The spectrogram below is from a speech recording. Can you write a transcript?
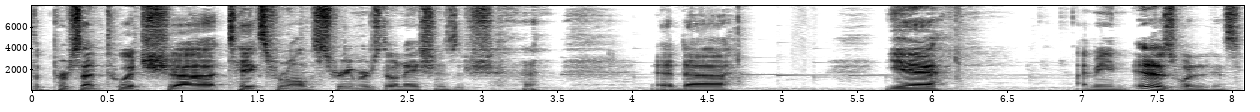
The percent Twitch uh, takes from all the streamers' donations. and, uh, yeah. I mean, it is what it is.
